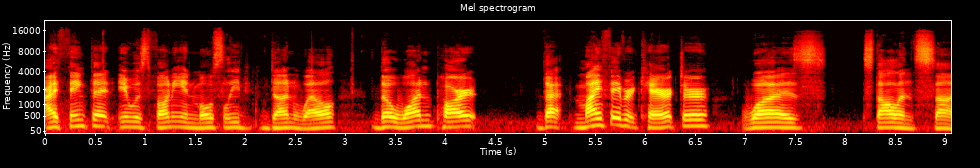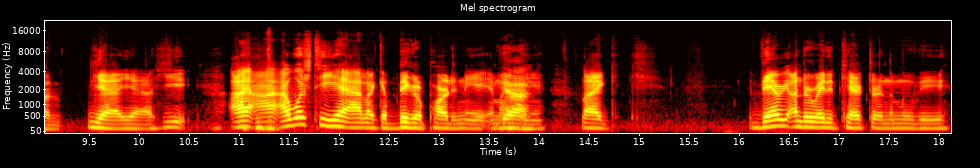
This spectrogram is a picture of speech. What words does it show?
I think that it was funny and mostly done well. The one part that my favorite character was Stalin's son. Yeah, yeah. He, I, I, I wished he had like a bigger part in it. In my Yeah. opinion, like very underrated character in the movie.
